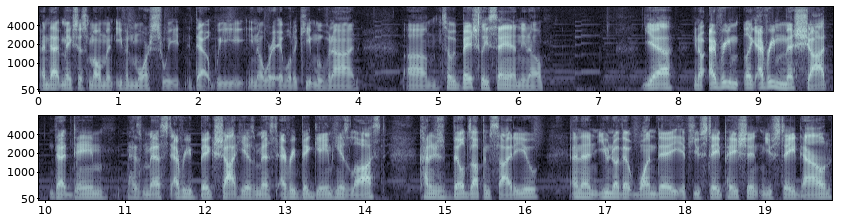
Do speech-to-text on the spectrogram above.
and that makes this moment even more sweet that we you know we're able to keep moving on. Um, so basically saying you know yeah, you know, every like every missed shot that Dame has missed, every big shot he has missed, every big game he has lost, kind of just builds up inside of you. And then you know that one day, if you stay patient and you stay down,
